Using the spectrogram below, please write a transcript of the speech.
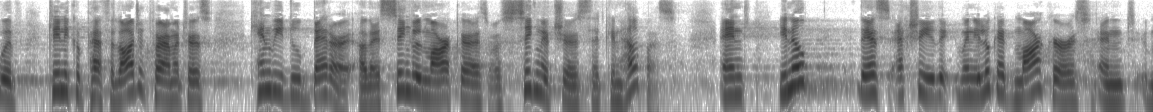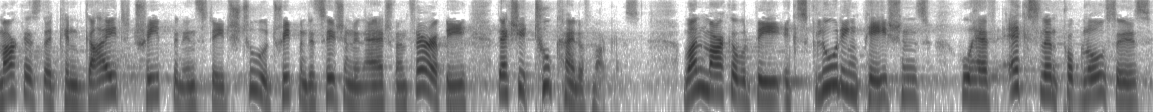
with clinical pathologic parameters, can we do better? Are there single markers or signatures that can help us? And you know, there's actually, when you look at markers and markers that can guide treatment in stage two, treatment decision in adjuvant therapy, there are actually two kind of markers. One marker would be excluding patients who have excellent prognosis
